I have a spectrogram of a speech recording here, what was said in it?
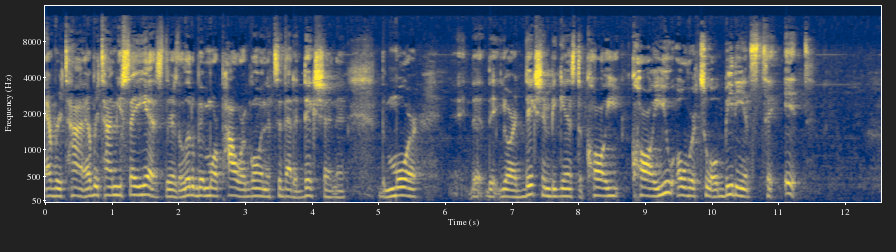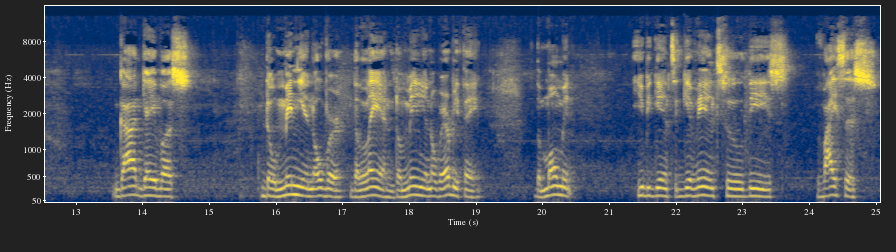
every time. Every time you say yes, there's a little bit more power going into that addiction. And the more that, that your addiction begins to call you call you over to obedience to it God gave us dominion over the land, dominion over everything. The moment you begin to give in to these vices,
